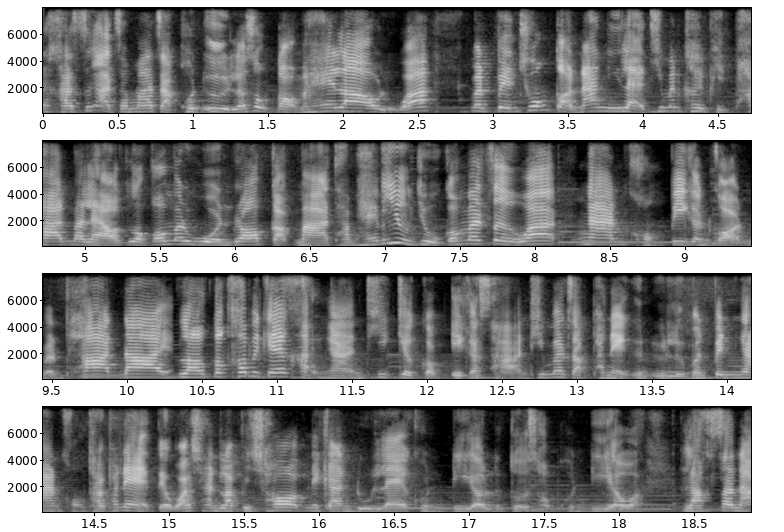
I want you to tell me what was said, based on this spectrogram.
นะคะ ซึ่งอาจจะมาจากคนอื่นแล้วส่งต่อมาให้เราหรือว่า มันเป็นช่วงก่อนหน้านี้แหละที่มันเคยผิดพลาดมาแล้วเราก็มันวนรอบกลับมาทำให้อยู่ๆก็มาเจอว่างานของปีก่อนๆมันพลาดได้ เราต้องเข้าไปแก้ไขงานที่เกี่ยวกับเอกสารที่มาจากแผนกอื่นๆ หรือมันเป็นงานของทั้งแผนก แต่ว่าฉันรับผิดชอบในการดูแลคนเดียวหรือตรวจสอบคนเดียวอะลักษณะ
